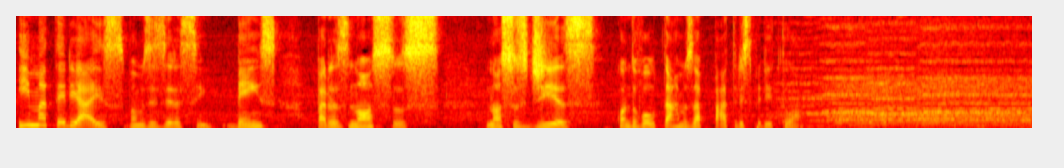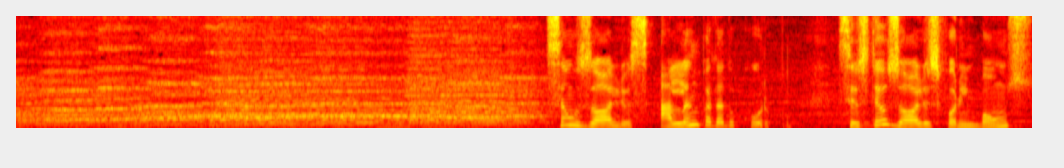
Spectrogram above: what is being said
imateriais, vamos dizer assim, bens para os nossos nossos dias quando voltarmos à pátria espiritual. São os olhos a lâmpada do corpo. Se os teus olhos forem bons,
